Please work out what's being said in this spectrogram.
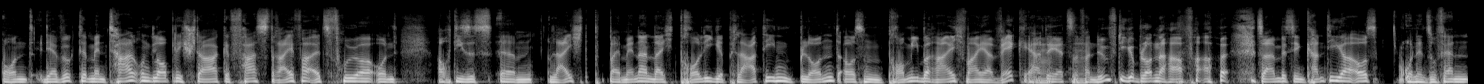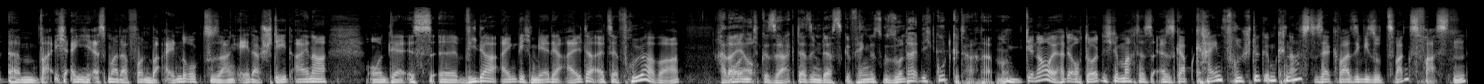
Und der wirkte mental unglaublich stark, gefasst, reifer als früher und auch dieses ähm, leicht bei Männern leicht prollige Platin-Blond aus dem Promi-Bereich war ja weg. Er hatte jetzt eine mhm. vernünftige blonde Haarfarbe, sah ein bisschen kantiger aus. Und insofern ähm, war ich eigentlich erstmal davon beeindruckt zu sagen, ey, da steht einer und der ist äh, wieder eigentlich mehr der Alte, als er früher war. Hat er und, ja auch gesagt, dass ihm das Gefängnis gesundheitlich gut getan hat. Ne? Genau, er hat ja auch deutlich gemacht, dass also es gab kein Frühstück im Knast. Das ist ja quasi wie so Zwangsfasten.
